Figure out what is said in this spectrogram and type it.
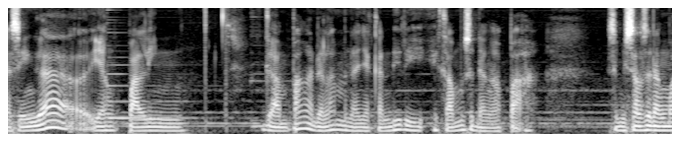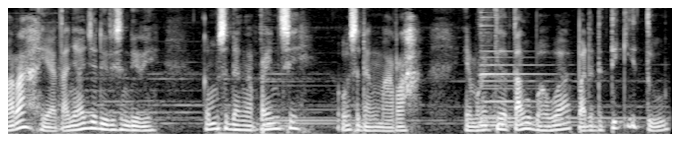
Nah sehingga yang paling gampang adalah menanyakan diri, eh kamu sedang apa? Semisal sedang marah, ya tanya aja diri sendiri, kamu sedang ngapain sih? Oh sedang marah. Ya maka kita tahu bahwa pada detik itu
